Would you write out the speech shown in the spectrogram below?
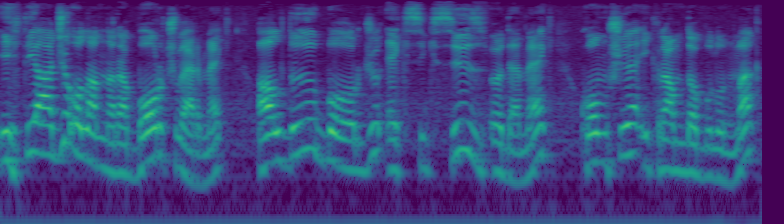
İhtiyacı olanlara borç vermek, aldığı borcu eksiksiz ödemek, komşuya ikramda bulunmak,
